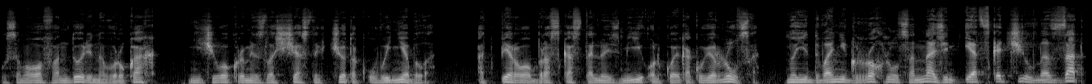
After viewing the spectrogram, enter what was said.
У самого Фандорина в руках ничего, кроме злосчастных четок, увы, не было. От первого броска стальной змеи он кое-как увернулся, но едва не грохнулся на земь и отскочил назад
